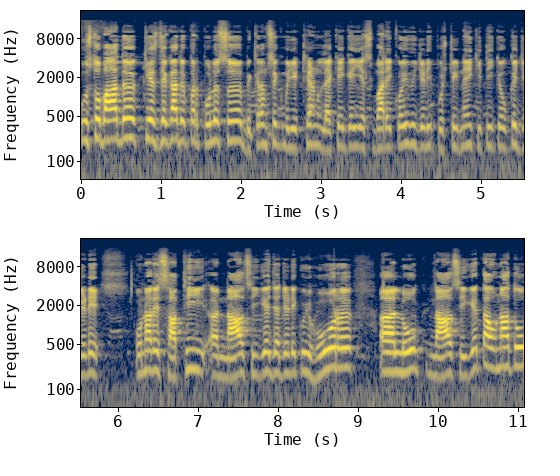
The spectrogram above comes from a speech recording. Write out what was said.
ਉਸ ਤੋਂ ਬਾਅਦ ਕਿਸ ਜਗ੍ਹਾ ਦੇ ਉੱਪਰ ਪੁਲਿਸ ਵਿਕਰਮ ਸਿੰਘ ਮਜੀਠੀਆ ਨੂੰ ਲੈ ਕੇ ਗਈ ਇਸ ਬਾਰੇ ਕੋਈ ਵੀ ਜਿਹੜੀ ਪੁਸ਼ਟੀ ਨਹੀਂ ਕੀਤੀ ਕਿਉਂਕਿ ਜਿਹੜੇ ਉਹਨਾਂ ਦੇ ਸਾਥੀ ਨਾਲ ਸੀਗੇ ਜਾਂ ਜਿਹੜੇ ਕੋਈ ਹੋਰ ਲੋਕ ਨਾਲ ਸੀਗੇ ਤਾਂ ਉਹਨਾਂ ਤੋਂ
